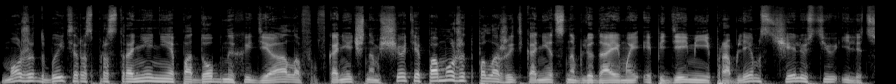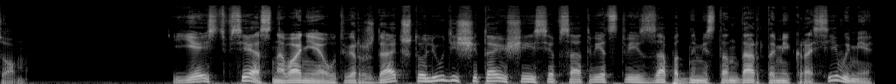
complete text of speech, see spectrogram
Может быть, распространение подобных идеалов в конечном счете поможет положить конец наблюдаемой эпидемии проблем с челюстью и лицом. Есть все основания утверждать, что люди, считающиеся в соответствии с западными стандартами красивыми,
